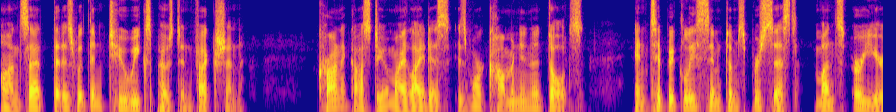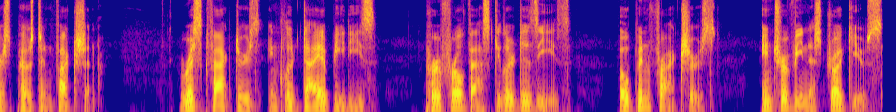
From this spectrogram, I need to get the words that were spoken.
onset that is within two weeks post infection. Chronic osteomyelitis is more common in adults and typically symptoms persist months or years post infection. Risk factors include diabetes, peripheral vascular disease, open fractures, intravenous drug use,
